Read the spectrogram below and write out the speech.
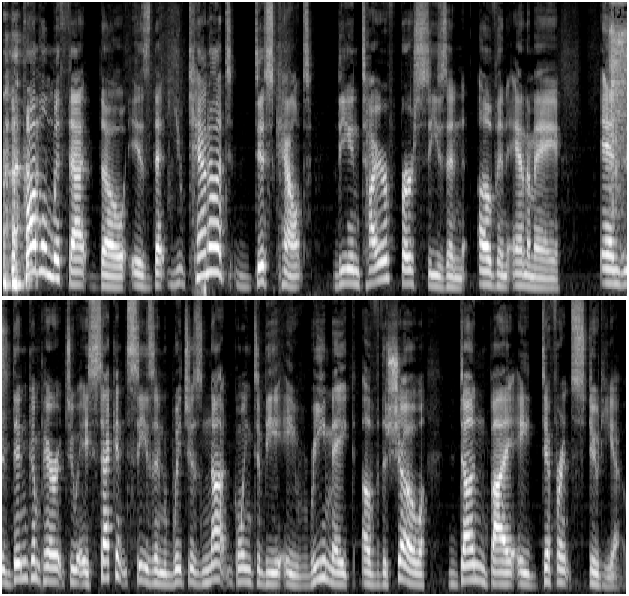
The problem with that, though, is that you cannot discount the entire first season of an anime and then compare it to a second season, which is not going to be a remake of the show done by a different studio.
